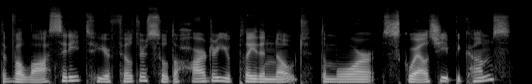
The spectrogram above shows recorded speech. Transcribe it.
the velocity to your filter. So the harder you play the note, the more squelchy it becomes.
